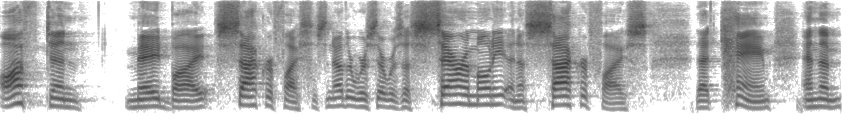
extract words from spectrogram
often made by sacrifices. In other words, there was a ceremony and a sacrifice that came, and the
